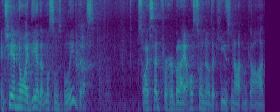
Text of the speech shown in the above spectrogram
And she had no idea that Muslims believed this. So I said for her, but I also know that he's not God.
